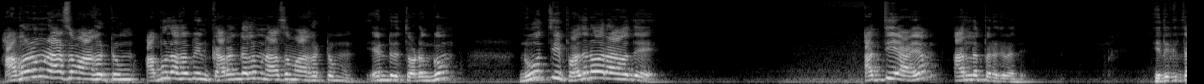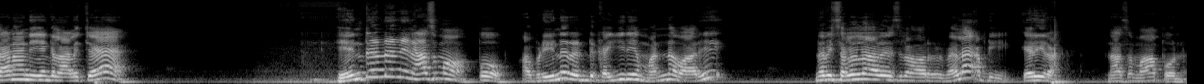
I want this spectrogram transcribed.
அவனும் நாசமாகட்டும் அபுலகபின் கரங்களும் நாசமாகட்டும் என்று தொடங்கும் நூற்றி பதினோராவது அத்தியாயம் அருளப்பெறுகிறது இதுக்கு தானா நீ எங்களை அழைச்ச? என்றென்று நீ நாசமோ? போ அப்படின்னு ரெண்டு கையிலையும் மண்ணை வாரி நபி சல்லா அலுவலாம் அவர்கள் மேலே அப்படி எறிகிறான் நாசமாக போன்னு.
